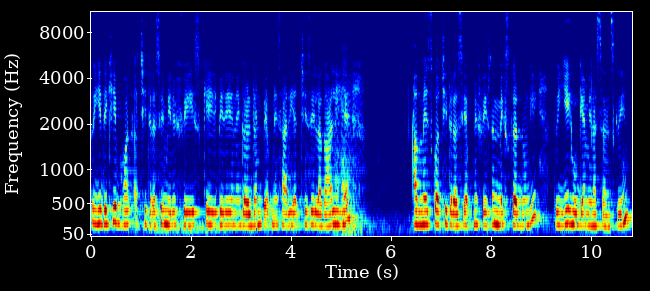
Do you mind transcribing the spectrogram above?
तो ये देखिए, बहुत अच्छी तरह से मेरे फेस के, मेरे गर्दन पे अपने सारी अच्छे से लगा ली है। अब मैं इसको अच्छी तरह से अपने फेस में मिक्स कर दूँगी। तो ये हो गया मेरा सनस्क्रीन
